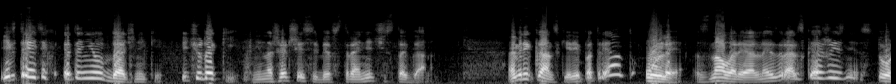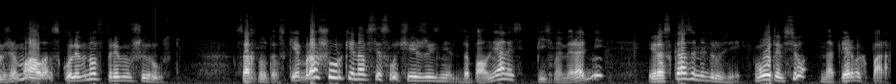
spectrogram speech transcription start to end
И в-третьих, это неудачники и чудаки, не нашедшие себе в стране чистогана. Американский репатриант Оле знал о реальной израильской жизни столь же мало, сколь и вновь прибывший русский. Сахнутовские брошюрки на все случаи жизни дополнялись письмами родни и рассказами друзей. Вот и все на первых порах.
